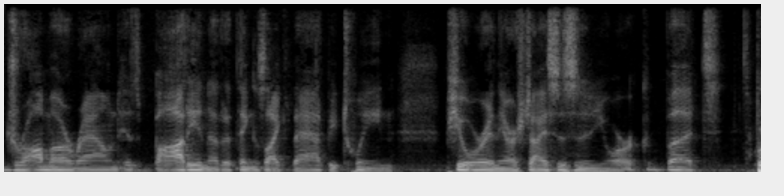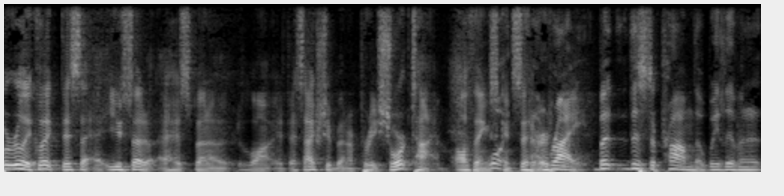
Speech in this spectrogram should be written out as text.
drama around his body and other things like that between Pure and the Archdiocese of New York. But But really quick, this uh, you said it has been a long. It's actually been a pretty short time, all things Well, considered. right? But this is the problem, though. We live in a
